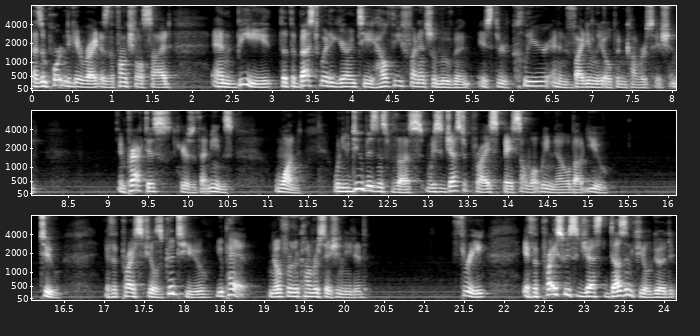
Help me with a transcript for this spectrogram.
as important to get right as the functional side, and B, that the best way to guarantee healthy financial movement is through clear and invitingly open conversation. In practice, here's what that means. 1. When you do business with us, we suggest a price based on what we know about you. 2. If the price feels good to you, you pay it. No further conversation needed. 3. If the price we suggest doesn't feel good,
